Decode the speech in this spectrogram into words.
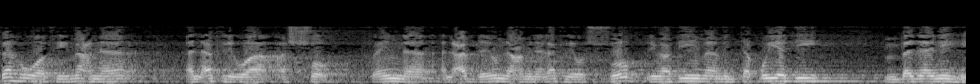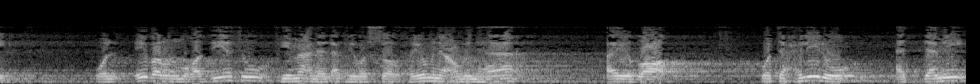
فهو في معنى الأكل والشرب فإن العبد يمنع من الأكل والشرب لما فيهما من تقوية بدنه والإبر المغذية في معنى الأكل والشرب فيمنع منها أيضا. وتحليل الدم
